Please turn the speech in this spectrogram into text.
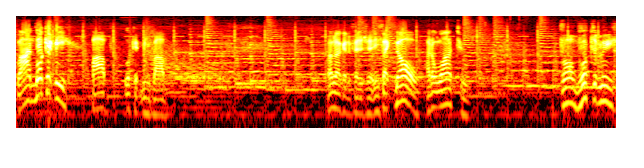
Come on, look at me! Bob, look at me, Bob. I'm not gonna finish it. He's like, no, I don't want to. Bob, look at me.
